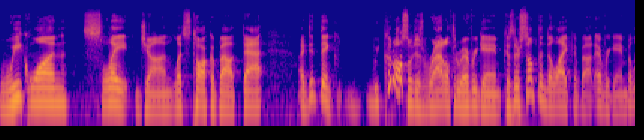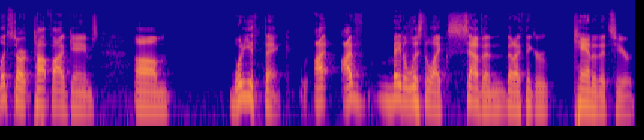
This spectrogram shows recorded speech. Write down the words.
week one slate, John. Let's talk about that. I did think we could also just rattle through every game because there's something to like about every game. But let's start top five games. Um, what do you think? I I've made a list of like seven that I think are candidates here.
